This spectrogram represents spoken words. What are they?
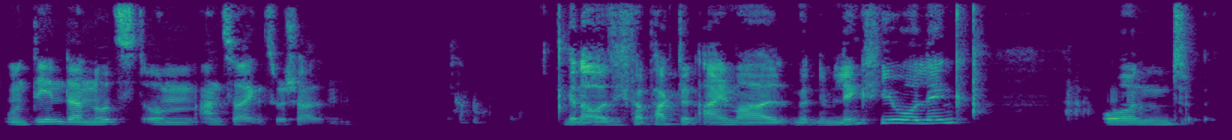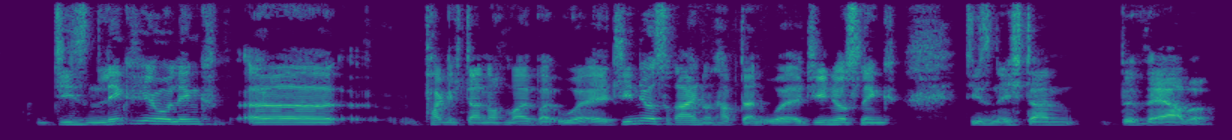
und den dann nutzt, um Anzeigen zu schalten. Genau, also ich verpacke den einmal mit einem Link-Hero-Link und diesen Link-Hero-Link äh, packe ich dann nochmal bei URL Genius rein und habe dann URL Genius-Link, diesen ich dann bewerbe.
